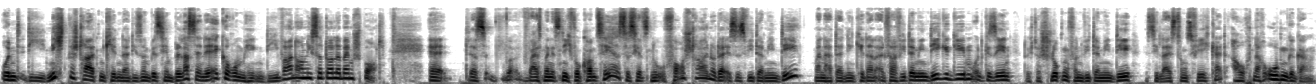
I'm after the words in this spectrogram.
Und die nicht bestrahlten Kinder, die so ein bisschen blass in der Ecke rumhingen, die waren auch nicht so dolle beim Sport. Äh, das weiß man jetzt nicht, wo kommt's her? Ist das jetzt nur UV-Strahlen oder ist es Vitamin D? Man hat dann den Kindern einfach Vitamin D gegeben und gesehen, durch das Schlucken von Vitamin D ist die Leistungsfähigkeit auch nach oben gegangen.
